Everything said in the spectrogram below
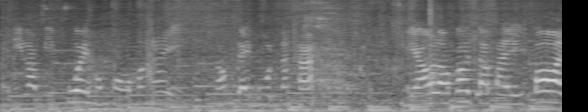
อันนี้เรามีกล้วยหอมๆมาให้น้องใจบุญนะคะ เดี๋ยวเราก็จะไปป้อน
